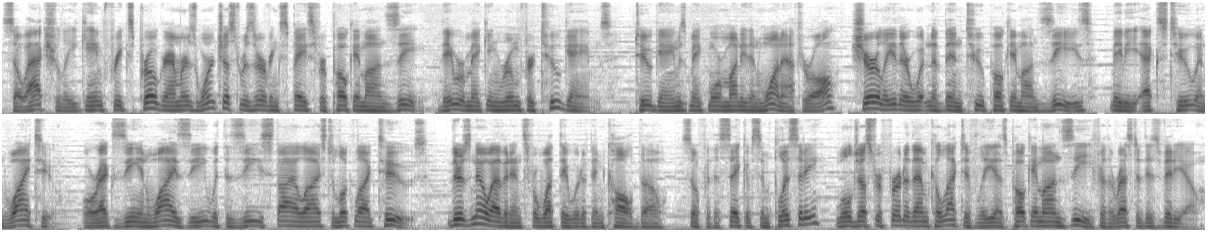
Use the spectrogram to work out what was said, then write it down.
So actually, Game Freak's programmers weren't just reserving space for Pokemon Z, they were making room for two games. Two games make more money than one after all. Surely there wouldn't have been two Pokemon Zs, maybe X2 and Y2, or XZ and YZ with the Z's stylized to look like 2s. There's no evidence for what they would have been called though, so for the sake of simplicity, we'll just refer to them collectively as Pokemon Z for the rest of this video.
